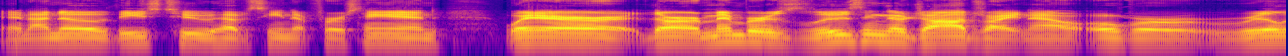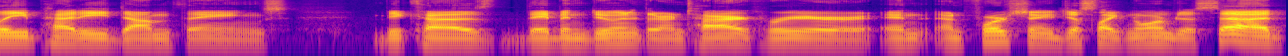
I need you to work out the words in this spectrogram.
and I know these two have seen it firsthand, where there are members losing their jobs right now over really petty, dumb things because they've been doing it their entire career. And unfortunately, just like Norm just said,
